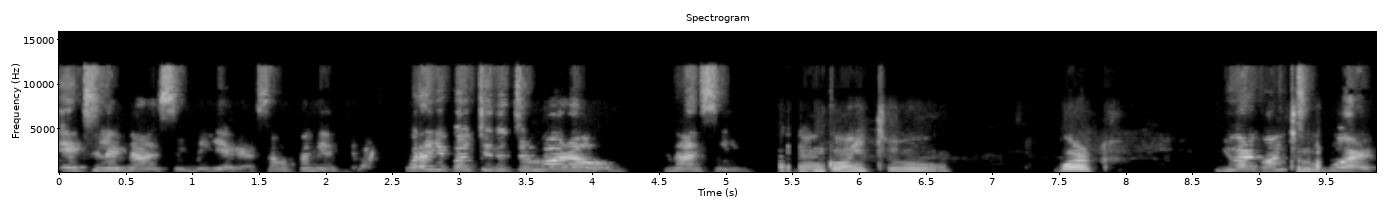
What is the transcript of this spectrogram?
Excellent, Nancy. Me llega, estamos pendientes. What are you going to do tomorrow, Nancy? I am going to work. You are going to work.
